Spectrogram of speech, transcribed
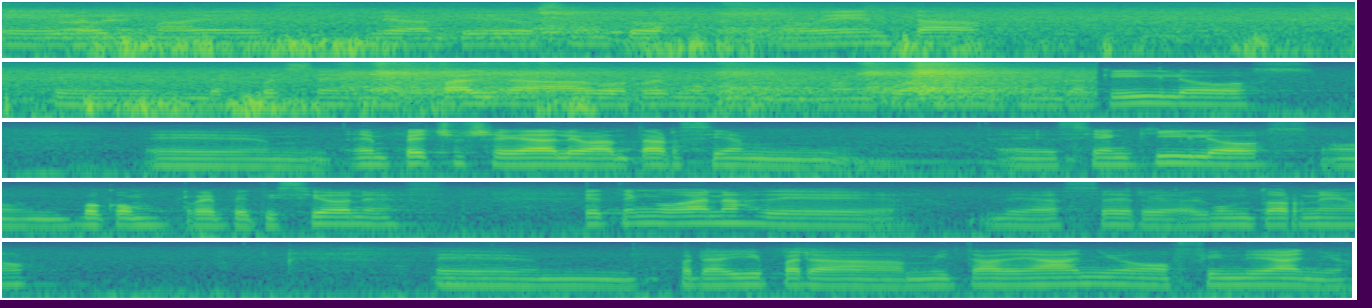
eh, la última vez levanté 290. Eh, después en espalda hago remo con mancuernas de 30 kilos. Eh, en pecho llegué a levantar 100, 100 kilos, con pocas repeticiones. tengo ganas de, hacer algún torneo por ahí para mitad de año o fin de año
